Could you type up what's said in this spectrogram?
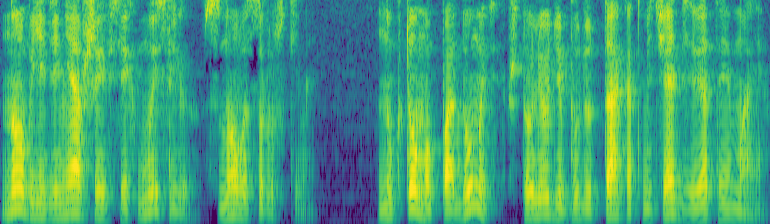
но объединявшие всех мыслью снова с русскими. Ну кто мог подумать, что люди будут так отмечать 9 мая?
